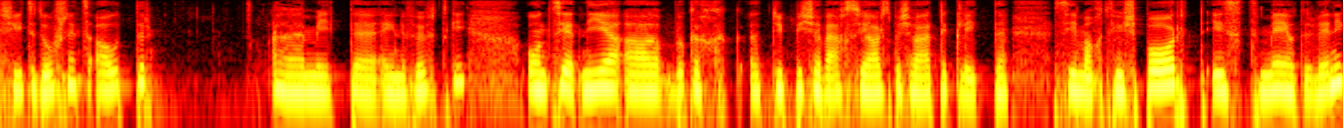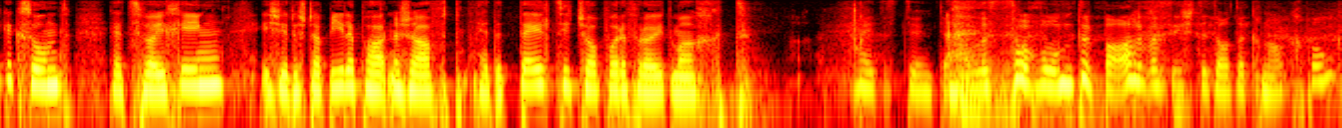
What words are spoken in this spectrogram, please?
Schweizer Durchschnittsalter mit äh, 51 und sie hat nie an wirklich äh, typische Wechseljahresbeschwerden gelitten. Sie macht viel Sport, ist mehr oder weniger gesund, hat zwei Kinder, ist in einer stabilen Partnerschaft, hat einen Teilzeitjob, der Freude macht. Hey, das klingt ja alles so wunderbar. Was ist denn da der Knackpunkt?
